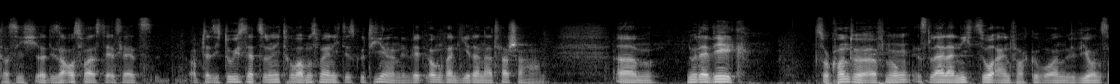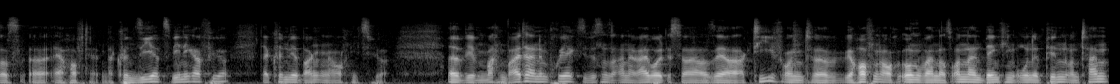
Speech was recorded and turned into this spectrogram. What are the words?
dass sich äh, dieser Ausweis, der ist ja jetzt, ob der sich durchsetzt oder nicht, darüber muss man ja nicht diskutieren. Den wird irgendwann jeder in der Tasche haben. Ähm, nur der Weg zur Kontoeröffnung ist leider nicht so einfach geworden, wie wir uns das äh, erhofft hätten. Da können Sie jetzt weniger für, da können wir Banken auch nichts für. Äh, wir machen weiter in dem Projekt. Sie wissen, Anne Reibold ist da sehr aktiv und äh, wir hoffen auch irgendwann das Online-Banking ohne PIN und TAN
